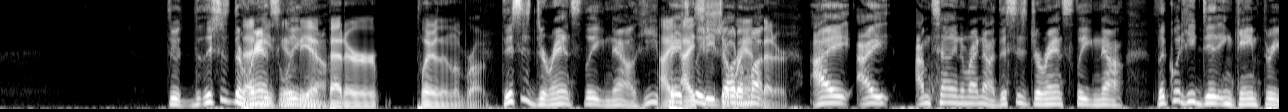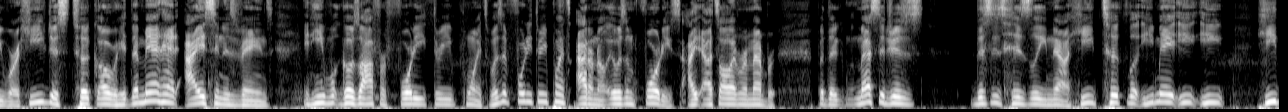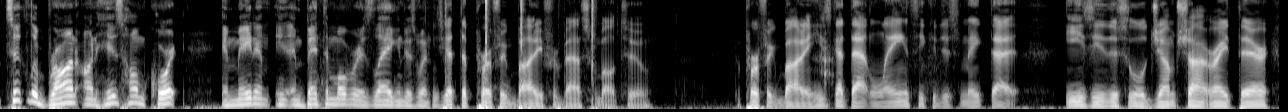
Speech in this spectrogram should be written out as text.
Dude, this is that Durant's he's gonna league be now. a better player than LeBron. this is Durant's league now. He I, basically I see showed him Durant up. better. I I I'm telling you right now, this is Durant's league now. Look what he did in Game Three, where he just took over. He, the man had ice in his veins, and he goes off for 43 points. Was it 43 points? I don't know. It was in 40s. I, that's all I remember. But the message is, this is his league now. He took he made he he, he took LeBron on his home court and made him and bent him over his leg and just went. He's got the perfect body for basketball too. The perfect body. He's got that length. He could just make that easy. This little jump shot right there.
